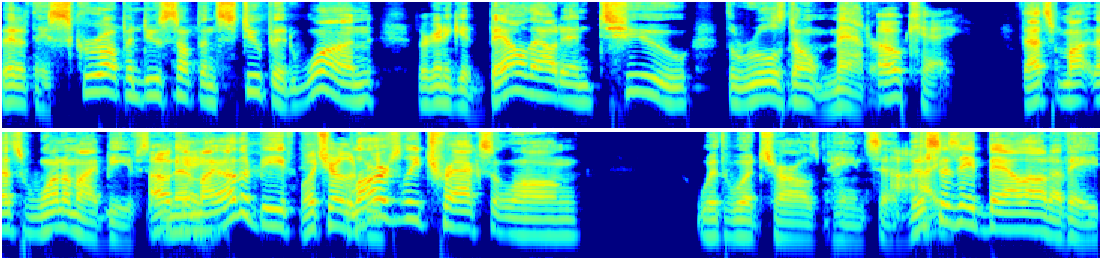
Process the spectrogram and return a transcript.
that if they screw up and do something stupid, one, they're going to get bailed out, and two, the rules don't matter. Okay. That's my that's one of my beefs. And then Okay. my other beef What's your other beef? largely tracks along with what Charles Payne said. This I- is a bailout of a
